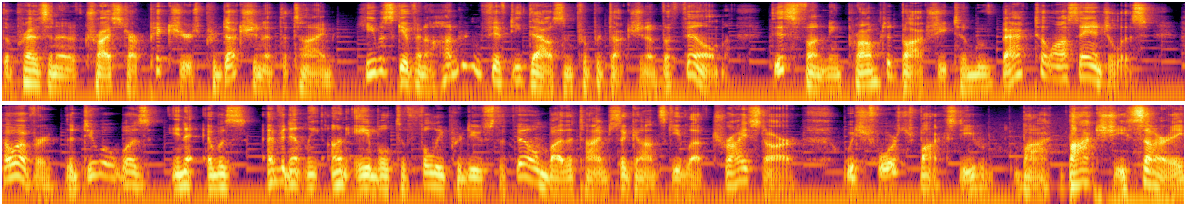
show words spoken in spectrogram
the president of TriStar Pictures production at the time, he was given 150,000 for production of the film. This funding prompted Bakshi to move back to Los Angeles. However, the duo was, in, was evidently unable to fully produce the film by the time Sagansky left TriStar, which forced Bakshi, Bakshi sorry,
